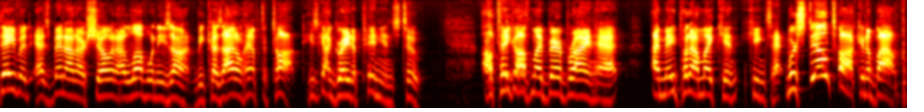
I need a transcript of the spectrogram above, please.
David has been on our show, and I love when he's on because I don't have to talk. He's got great opinions too. I'll take off my Bear Bryant hat. I may put on my King, King's hat. We're still talking about,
